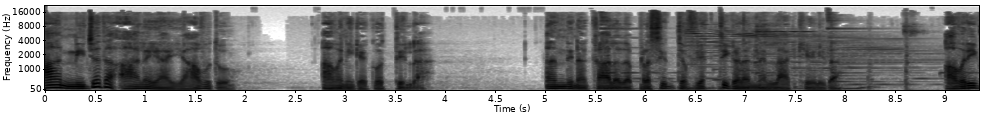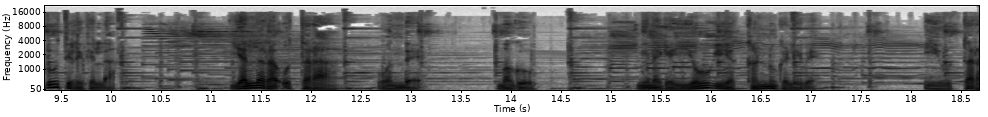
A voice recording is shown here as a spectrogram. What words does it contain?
ಆ ನಿಜದ ಆಲಯ ಯಾವುದು ಅವನಿಗೆ ಗೊತ್ತಿಲ್ಲ. ಅಂದಿನ ಕಾಲದ ಪ್ರಸಿದ್ಧ ವ್ಯಕ್ತಿಗಳನ್ನೆಲ್ಲ ಕೇಳಿದ. ಅವರಿಗೂ ತಿಳಿದಿಲ್ಲ. ಎಲ್ಲರ ಉತ್ತರ ಒಂದೇ. ಮಗು, ನಿನಗೆ ಯೋಗಿಯ ಕಣ್ಣುಗಳಿವೆ. ಈ ಉತ್ತರ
